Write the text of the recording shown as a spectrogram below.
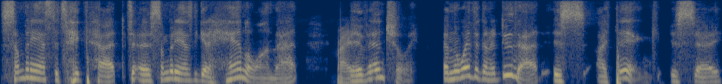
Somebody has to take that, uh, somebody has to get a handle on that right. eventually. And the way they're going to do that is, I think, is say,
